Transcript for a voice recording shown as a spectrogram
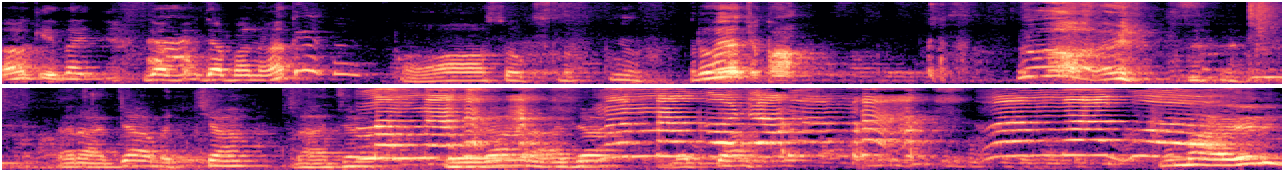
ਆ ਕੀਤਾ ਜੀ ਜੱਬ ਜੱਬਾਂ ਨਾ ਤੇ ਆ ਸੁੱਖ ਰੋਇਆ ਚੁੱਕਾ ਰਾਜਾ ਬੱਚਾ ਰਾਜਾ ਮੇਰਾ ਰਾਜਾ ਬੱਚਾ ਮਮਾ ਆਏ ਨੀ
